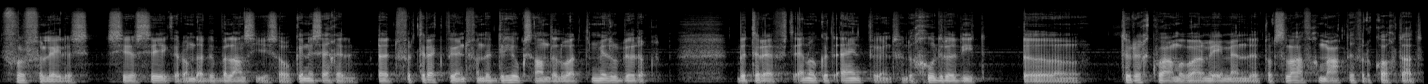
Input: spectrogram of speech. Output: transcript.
Voor verleden zeer zeker, omdat de balans, je zou kunnen zeggen, het vertrekpunt van de driehoekshandel wat Middelburg betreft en ook het eindpunt, de goederen die uh, terugkwamen waarmee men de tot slaafgemaakte verkocht had,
